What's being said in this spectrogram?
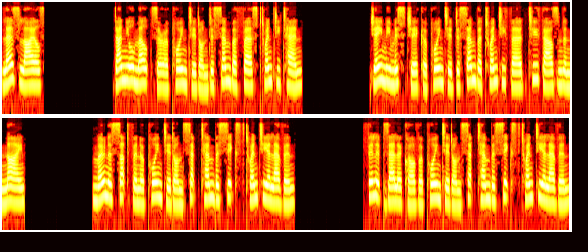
Les Lyles Daniel Meltzer appointed on December 1, 2010 Jamie Miscik appointed December 23, 2009 Mona Sutphen appointed on September 6, 2011 Philip Zelikow appointed on September 6, 2011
